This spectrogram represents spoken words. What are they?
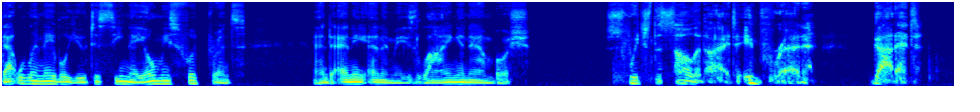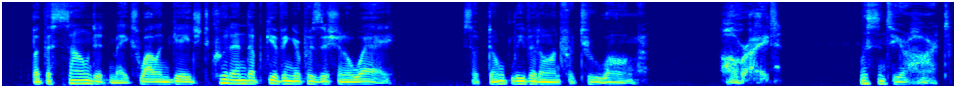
That will enable you to see Naomi's footprints and any enemies lying in ambush. Switch the solid eye to infrared. Got it. But the sound it makes while engaged could end up giving your position away. So don't leave it on for too long. All right. Listen to your heart.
